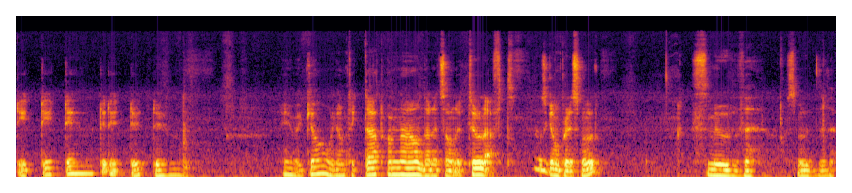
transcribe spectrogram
Do, do, do, do, do, do, do. Here we go, we're gonna take that one now, then it's only two left. It's going pretty smooth. Smooth. Smooth.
